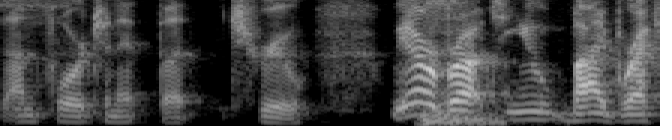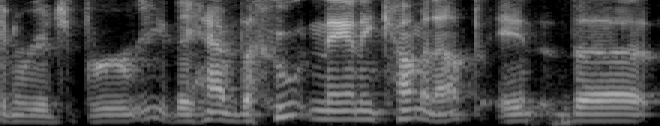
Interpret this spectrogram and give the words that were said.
Unfortunate but true. We are brought to you by Breckenridge Brewery. They have the Hootenanny coming up in the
